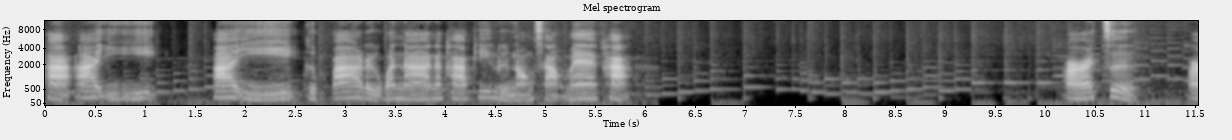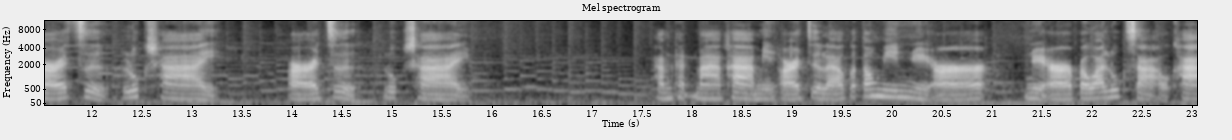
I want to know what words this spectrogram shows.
ค่ะอ้าอีอ้าอีคือป้าหรือว่าน้านะคะ พี่หรือน้องสาวแม่ค่ะอาจืออาจืลูกชาย 儿子ลูกชายคำถัดมาค่ะ มี儿子แล้วก็ต้องมีหนี儿หนี儿แปลว่าลูกสาวค่ะ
